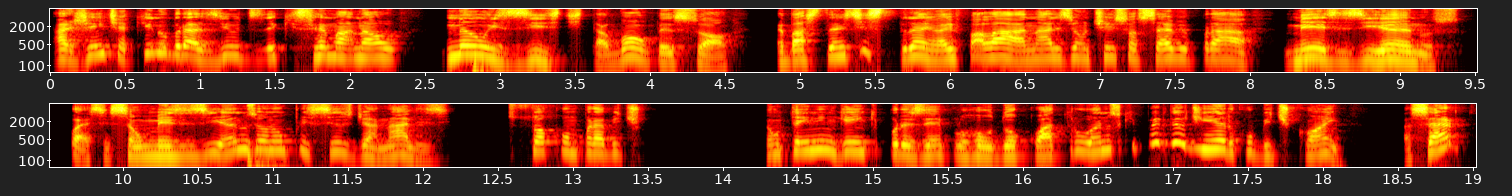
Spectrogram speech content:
a gente aqui no Brasil dizer que semanal não existe, tá bom, pessoal? É bastante estranho. Aí falar ah, análise on-chain só serve para meses e anos. Ué, se são meses e anos, eu não preciso de análise. Só comprar Bitcoin. Não tem ninguém que, por exemplo, rodou quatro anos que perdeu dinheiro com o Bitcoin, tá certo?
